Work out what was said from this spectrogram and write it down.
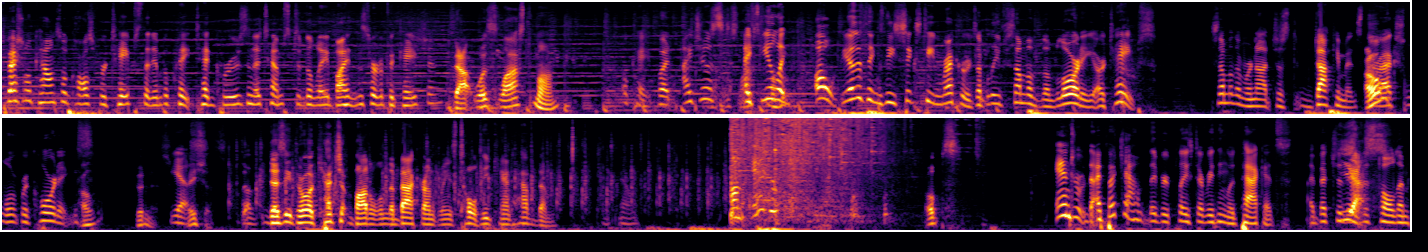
Special counsel calls for tapes that implicate Ted Cruz in attempts to delay Biden's certification. That was last month. Okay, but I just I feel like oh the other things these 16 records I believe some of them Lordy are tapes. Some of them are not just documents; they're Oh. actual recordings. Oh goodness Yes. gracious! Does he throw a ketchup bottle in the background when he's told he can't have them? No. Um, Andrew. Oops. Andrew, I bet you they've replaced everything with packets. I bet you they Yes. just told him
